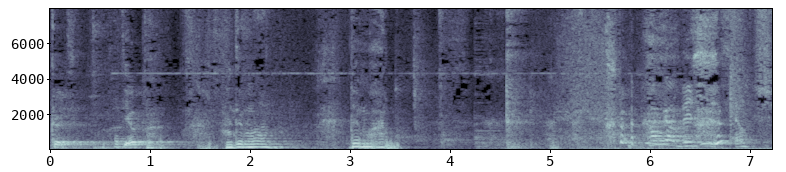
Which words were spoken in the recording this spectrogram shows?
Kut, gaat hij open? De man. De man. Fuck up, bitches.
